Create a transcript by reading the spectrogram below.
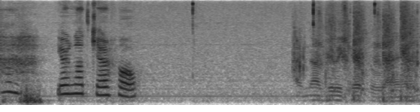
You're not careful. I'm not really careful, Ryan.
